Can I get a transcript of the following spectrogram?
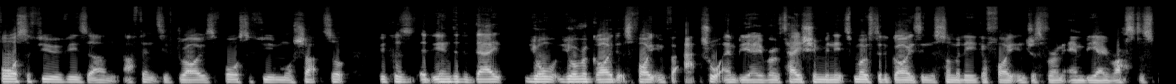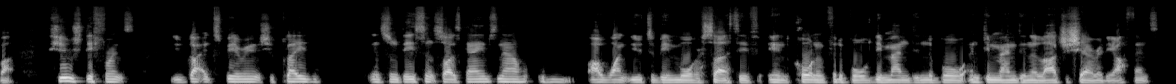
force a few of his um, offensive drives, force a few more shots up. Because at the end of the day, you're you're a guy that's fighting for actual NBA rotation minutes. Most of the guys in the summer league are fighting just for an NBA roster spot. Huge difference. You've got experience. You've played in some decent sized games now. I want you to be more assertive in calling for the ball, demanding the ball, and demanding a larger share of the offense.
